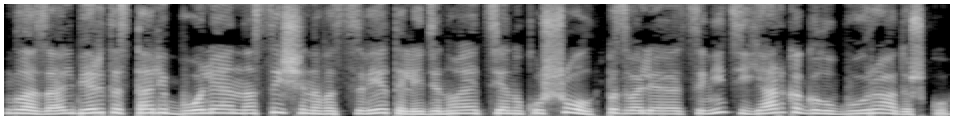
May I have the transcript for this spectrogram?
Глаза Альберта стали более насыщенного цвета, ледяной оттенок ушел, позволяя оценить ярко-голубую радужку.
